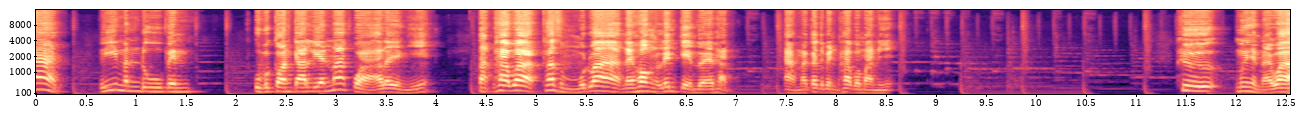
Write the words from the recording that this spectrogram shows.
ยากเฮ้ยมันดูเป็นอุปกรณ์การเรียนมากกว่าอะไรอย่างนี้ ตัดภาพว่าถ้าสมมุติว่าในห้องเล่นเกมโดย iPad อะมันก็จะเป็นภาพประมาณนี้ คือมึงเห็นไหมว่า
